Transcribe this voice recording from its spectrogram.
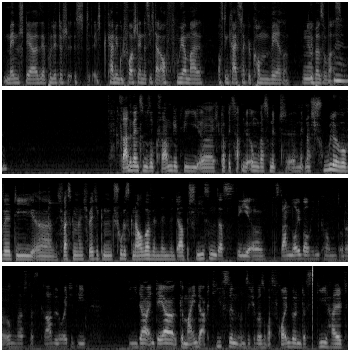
Mensch, der sehr politisch ist, ich kann mir gut vorstellen, dass ich dann auch früher mal auf den Kreistag gekommen wäre ja. über sowas. Mhm. Gerade wenn es um so Kram geht wie, äh, ich glaube, jetzt hatten wir irgendwas mit, äh, mit einer Schule, wo wir die, äh, ich weiß gar nicht, welche Schule es genau war, wenn, wenn wir da beschließen, dass die, äh, dass da ein Neubau hinkommt oder irgendwas, dass gerade Leute, die die da in der Gemeinde aktiv sind und sich über sowas freuen würden, dass die halt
